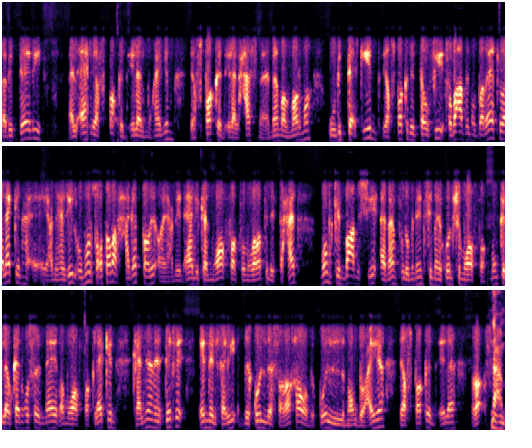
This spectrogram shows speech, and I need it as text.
فبالتالي الأهلي يفتقد إلى المهاجم يفتقد إلى الحسم أمام المرمى وبالتأكيد يفتقد التوفيق في بعض المباريات ولكن يعني هذه الأمور تعتبر حاجات طريقه يعني الأهلي كان موفق في مباراة الاتحاد ممكن بعض الشيء أمام فلومينينسي ما يكونش موفق. ممكن لو كان وصل النهائي يبقى موفق. لكن خلينا نتفق إن الفريق بكل صراحة وبكل موضوعية يفتقد إلى رأس نعم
